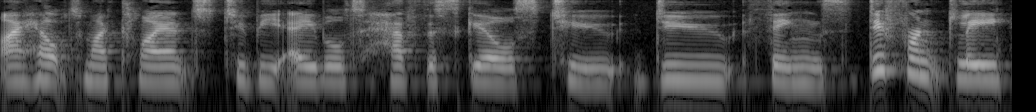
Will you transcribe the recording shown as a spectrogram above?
I helped my client to be able to have the skills to do things differently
